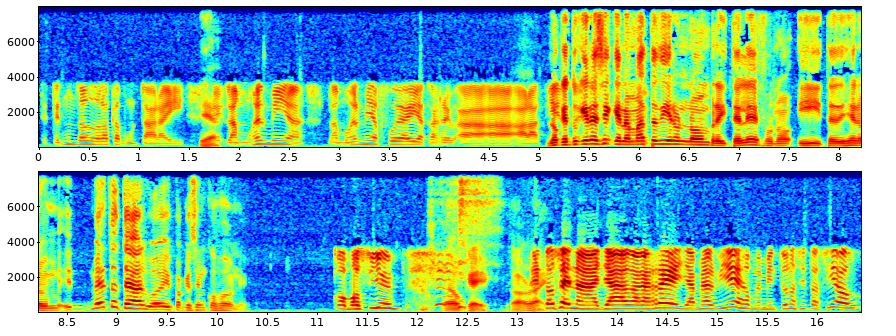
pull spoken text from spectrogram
te tengo un dado de lata a montar ahí. Yeah. Eh, la mujer mía, la mujer mía fue ahí a, carre- a, a- a la Lo que tú quieres decir que nada más te dieron nombre y teléfono y te dijeron, métate algo ahí para que se encojone. Como siempre. Ok, all right. Entonces, nada, ya agarré, llamé al viejo, me mintió una situación,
